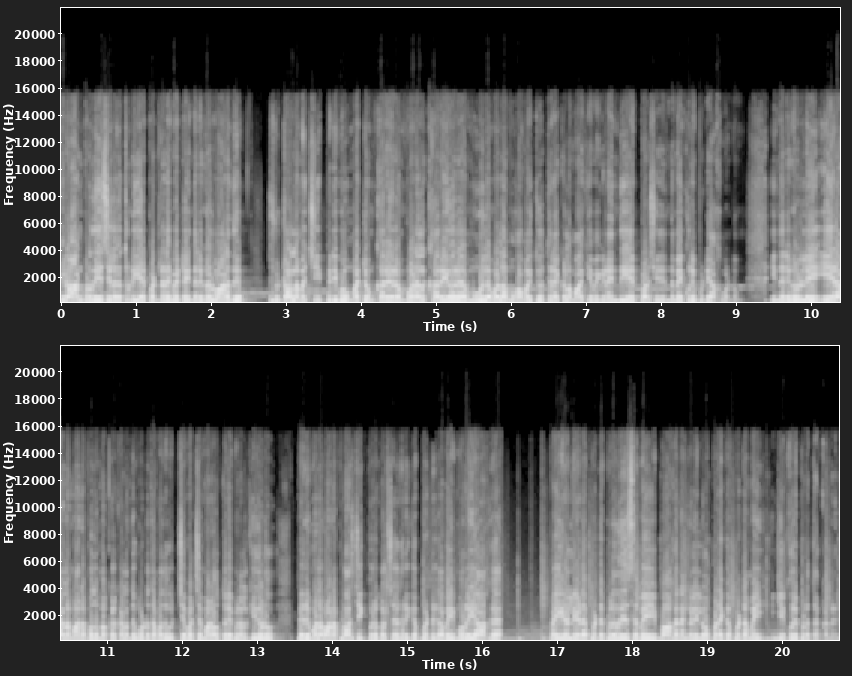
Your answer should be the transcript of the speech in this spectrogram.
கிரான் பிரதேச செயலகத்துடன் ஏற்பட்டு நடைபெற்ற இந்த நிகழ்வானது சுற்றால் அமைச்சு பிரிவு மற்றும் கரையோரம் பணல் கரையோர மூலவள முகாமைத்துவ திணைக்களம் ஆகியவை இணைந்து ஏற்பாடு செய்திருந்தமை குறிப்பிட்டாக வேண்டும். இந்த நிகழ்விலே ஏராளமான பொதுமக்கள் கலந்து கொண்டு தமது உச்சபட்சமான ஒத்துழைப்பு நல்கியதோடு பெருமளவான பிளாஸ்டிக் பொருட்கள் சேகரிக்கப்பட்டு அவை முறையாக பைகளில் இடப்பட்டு பிரதேச சபை வாகனங்களில் ஒப்படைக்கப்பட்டமை இங்கே குறிப்பிடத்தக்கது.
